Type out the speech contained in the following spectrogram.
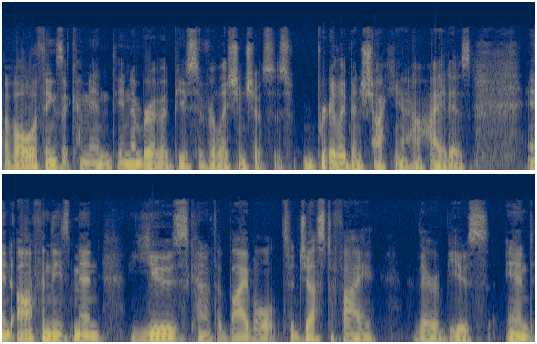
of all the things that come in, the number of abusive relationships has really been shocking and how high it is. And often these men use kind of the Bible to justify their abuse. And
